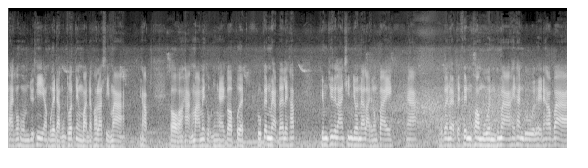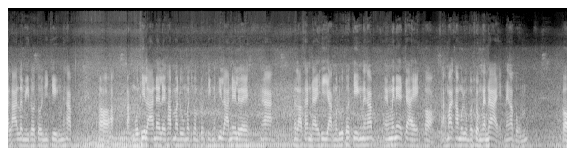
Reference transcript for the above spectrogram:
ร้านของผมอยู่ที่อำเภอด่านขุนทดจังหวัดนครราชสีมานะครับก็หากมาไม่ถูกยังไง ก็เปิด Google Map ได้เลยครับพิมพ์ชื่อร้านชินยนต์อะไรลงไปนะฮะดูกันแบบจะขึ้นข้อมูลขึ้นมาให้ท่านดูเลยนะครับ ว่าร้านเรามีตัวตนจริงๆนะครับก็ปักหมุดที่ร้านได้เลยครับ มาดูมาชมตัวจริงกันที่ร้านได้เลยนะฮะสำหรับท่านใดที่อยากมาดูตัวจริงนะครับยังไม่แน่ใจก็สามารถเข้ามาดูมาชมกันได้นะครับ ผมก็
